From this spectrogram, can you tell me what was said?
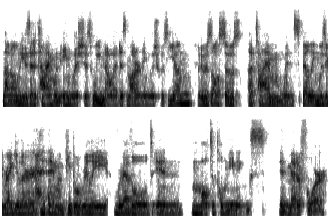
not only is it a time when English as we know it, as modern English, was young, but it was also a time when spelling was irregular and when people really reveled in multiple meanings in metaphor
